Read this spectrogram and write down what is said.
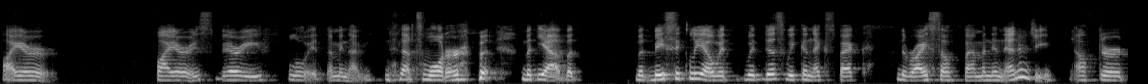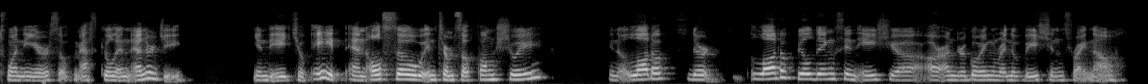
fire fire is very fluid. I mean I'm, that's water but but yeah but but basically yeah, with with this we can expect the rise of feminine energy after 20 years of masculine energy in the age of eight. And also in terms of feng shui you know a lot of there a lot of buildings in asia are undergoing renovations right now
